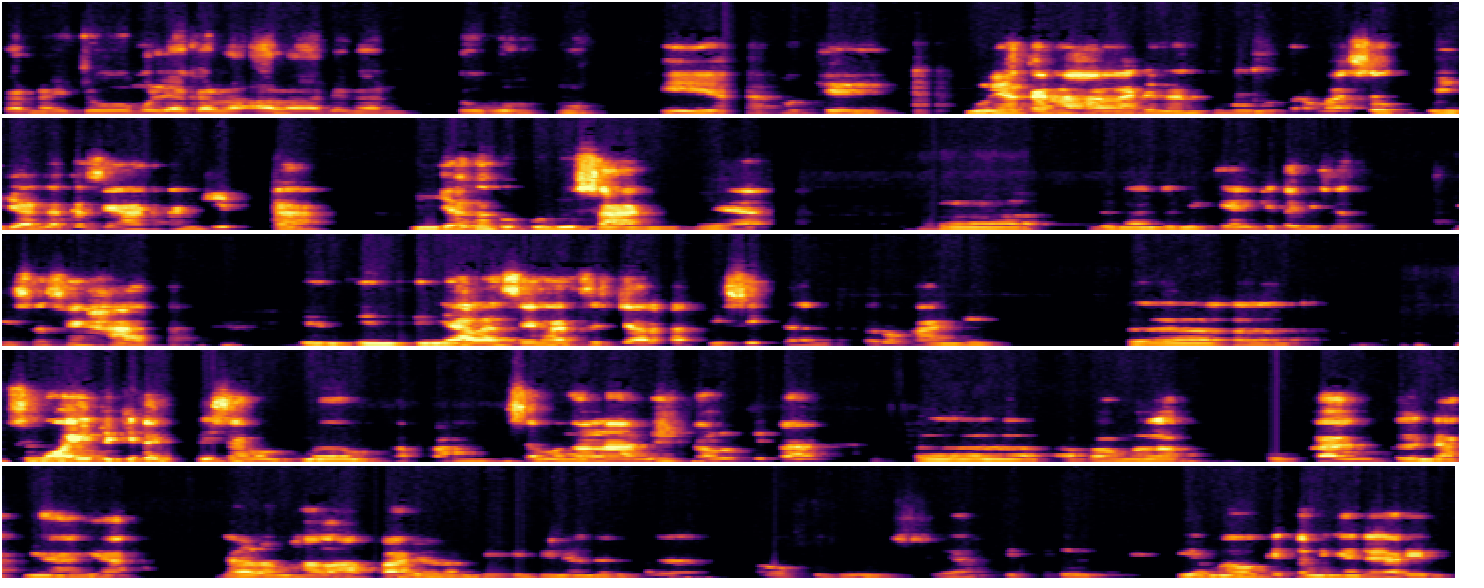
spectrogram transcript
Karena itu muliakanlah Allah dengan tubuhmu. Iya, oke. Muliakanlah Allah dengan tubuhmu, termasuk menjaga kesehatan kita. menjaga kekudusan ya eh, dengan demikian kita bisa bisa sehat intinya lah sehat secara fisik dan rohani eh, semua itu kita bisa apa bisa mengalami kalau kita eh, apa melakukan kehendaknya ya dalam hal apa dalam pimpinan dari Roh Kudus ya? Itu dia mau kita menyadari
